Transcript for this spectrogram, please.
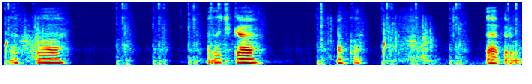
Takhle. A teďka takhle. To je první.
